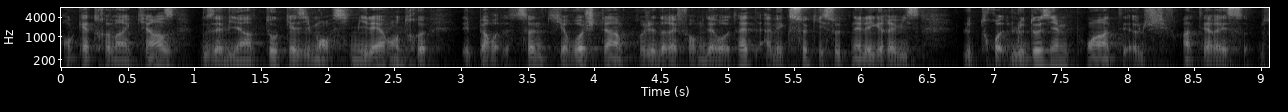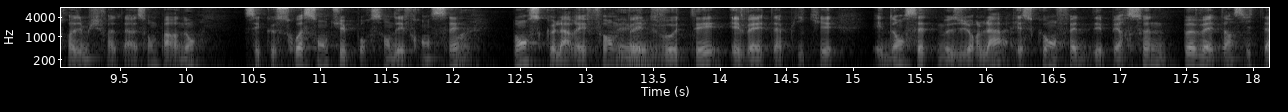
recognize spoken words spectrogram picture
en 95, vous aviez un taux quasiment similaire entre les personnes qui rejetaient un projet de réforme des retraites avec ceux qui soutenaient les grévistes. Le, le deuxième point, le, chiffre intéressant, le troisième chiffre intéressant, pardon, c'est que 68% des Français pensent que la réforme va être votée et va être appliquée. Et dans cette mesure-là, est-ce qu'en fait des personnes peuvent être incitées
